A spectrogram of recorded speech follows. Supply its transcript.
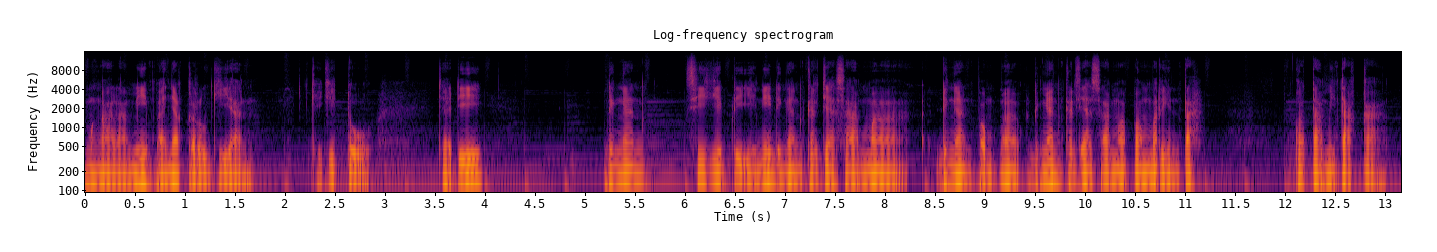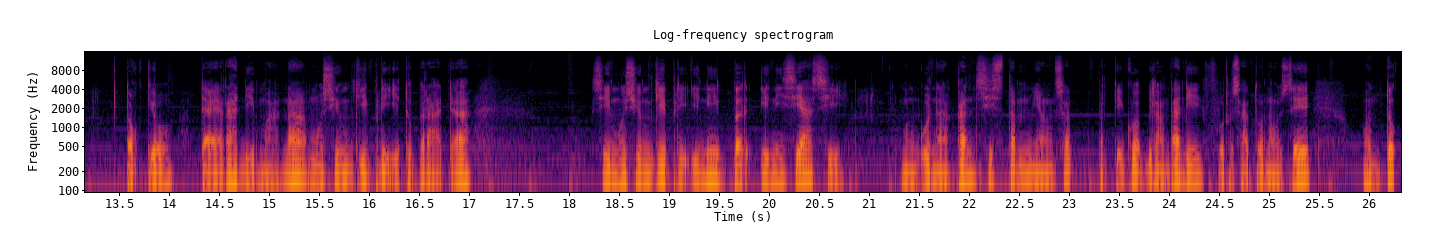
mengalami banyak kerugian kayak gitu. Jadi dengan si Ghibli ini dengan kerjasama dengan pem, uh, dengan kerjasama pemerintah kota Mitaka Tokyo daerah di mana museum Ghibli itu berada si museum Ghibli ini berinisiasi menggunakan sistem yang seperti gue bilang tadi, Furusato Noze untuk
